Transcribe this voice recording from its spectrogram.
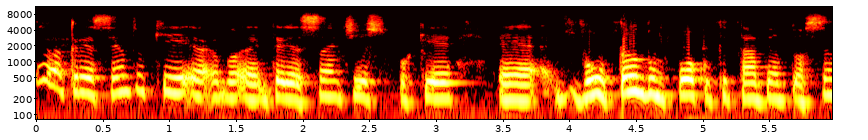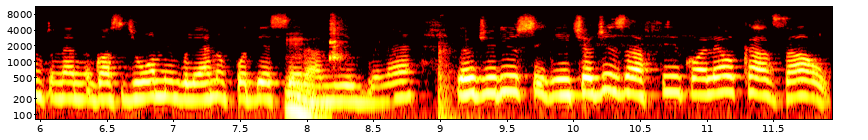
Eu acrescento que é, é interessante isso, porque é, voltando um pouco que está dentro do assunto, né, negócio de homem e mulher não poder ser hum. amigo, né? Eu diria o seguinte: eu desafio qual é o casal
